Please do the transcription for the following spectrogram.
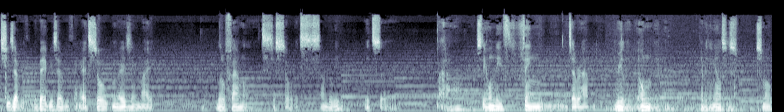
she's everything. The baby is everything. It's so amazing. My little family. It's just so, it's unbelievable. It's, uh, I don't know. It's the only thing that's ever happened. Really, the only thing. Everything else is smoke.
